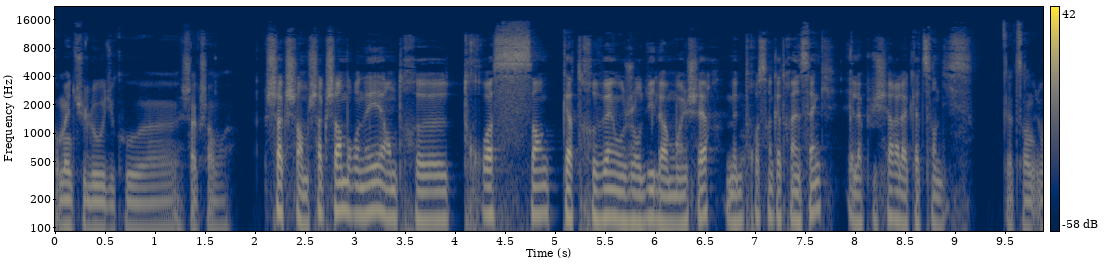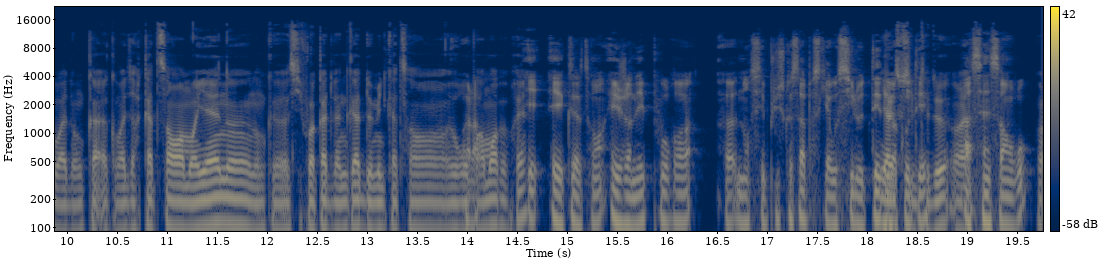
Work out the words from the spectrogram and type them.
Combien tu loues du coup euh, chaque chambre? Chaque chambre, chaque chambre, on est entre 380 aujourd'hui la moins chère, même 385, et la plus chère elle à 410. 400, ouais, donc euh, on va dire 400 en moyenne, donc euh, 6 x 4, 24, 2400 euros Voilà. par mois à peu près. Et, et exactement, et j'en ai pour, euh, non c'est plus que ça parce qu'il y a aussi le T Il y de a à aussi le côté T2, ouais. à 500 euros.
